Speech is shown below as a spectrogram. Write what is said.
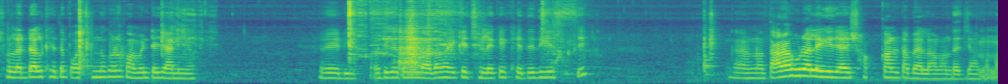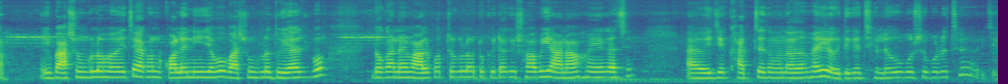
ছোলার ডাল খেতে পছন্দ করে, কমেন্টে জানিও। রেডি ওদিকে তোমার দাদাভাইকে ছেলেকে খেতে দিয়ে এসেছি। কেননা তাড়াহুড়া লেগে যায় সকালটা বেলা আমাদের, জানো না। এই বাসনগুলো হয়েছে, এখন কলে নিয়ে যাব, বাসনগুলো ধুয়ে আসব। দোকানের মালপত্রগুলো টুকিটাকি সবই আনা হয়ে গেছে। আর ওই যে খাচ্ছে তোমার দাদাভাই, ওইদিকে ছেলেও বসে পড়েছে, ওই যে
